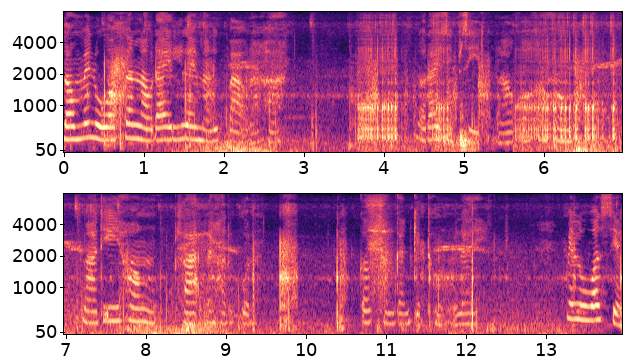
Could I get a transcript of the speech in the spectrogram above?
เราไม่รู้ว่าเพื่อนเราได้เลื่อยมาหรือเปล่านะคะ เราได้ 14 แล้วก็เข้าห้องมาที่ห้องพระนะคะทุกคน ก็ทำการเก็บถุงไปเลย ไม่รู้ว่าเสียง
